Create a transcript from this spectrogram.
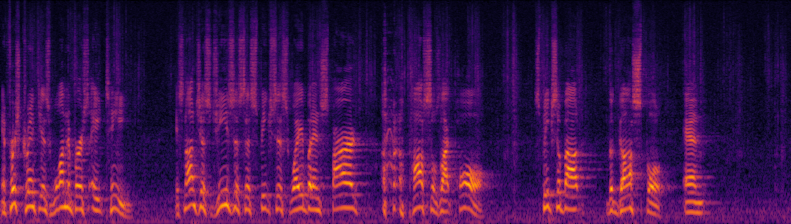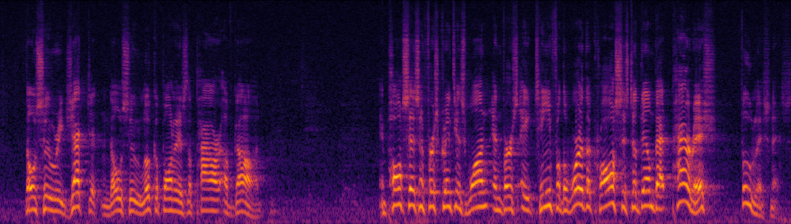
In 1 Corinthians 1 and verse 18, it's not just Jesus that speaks this way, but inspired apostles like Paul speaks about the gospel and those who reject it and those who look upon it as the power of God. And Paul says in 1 Corinthians 1 and verse 18, For the word of the cross is to them that perish foolishness.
